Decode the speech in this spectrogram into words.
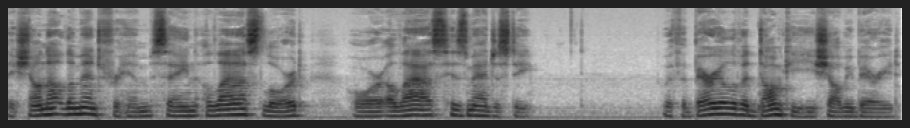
They shall not lament for him, saying, Alas, Lord, or Alas, his majesty. With the burial of a donkey he shall be buried,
